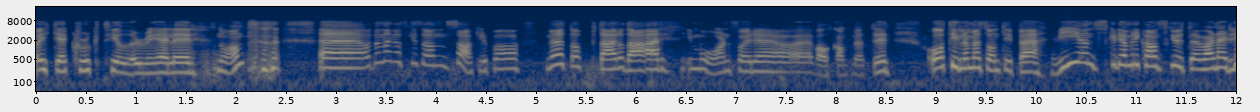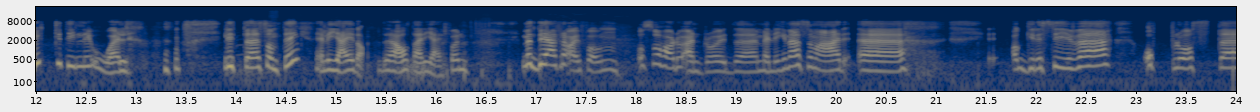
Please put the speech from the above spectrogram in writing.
og ikke Crooked Hillary eller noe annet. Eh, og den er ganske sånn saklig på møt opp der og der i morgen for uh, valgkampmøter. Og til og med sånn type Vi ønsker de amerikanske utøverne lykke til i OL. Litt uh, sånne ting. Eller jeg, da. Alt er i jeg-form. Men det er fra iPhonen. Og så har du Android-meldingene, som er uh, aggressive, oppblåste,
